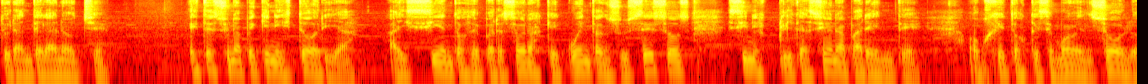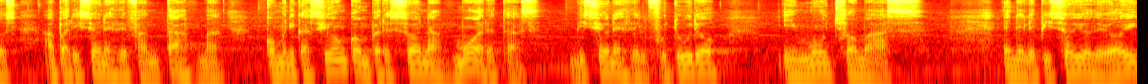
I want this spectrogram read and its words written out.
durante la noche. Esta es una pequeña historia hay cientos de personas que cuentan sucesos sin explicación aparente, objetos que se mueven solos, apariciones de fantasmas, comunicación con personas muertas, visiones del futuro y mucho más. En el episodio de hoy,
